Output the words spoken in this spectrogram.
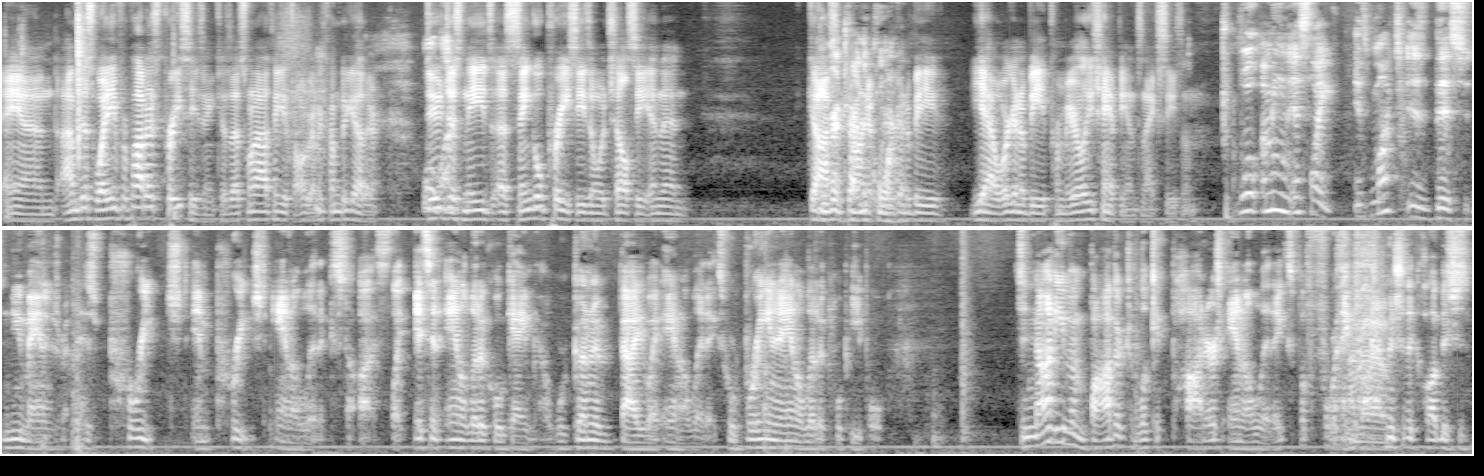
And I'm just waiting for Potter's preseason because that's when I think it's all going to come together. Dude Well, just needs a single preseason with Chelsea, and then, gosh, gonna the it, we're going to be yeah, we're going to be Premier League champions next season. Well, I mean, it's like as much as this new management has preached and preached analytics to us, like it's an analytical game now. We're going to evaluate analytics. We're bringing in analytical people. To not even bother to look at Potter's analytics before they I brought know. him into the club is just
